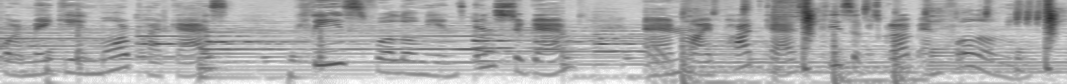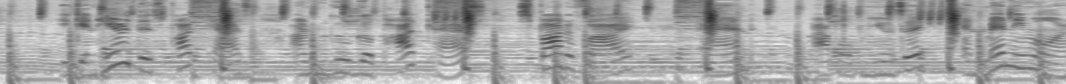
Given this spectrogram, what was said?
for making more podcasts, please follow me on Instagram and my podcast, please subscribe and follow me. You can hear this podcast on Google Podcasts, Spotify, and Apple Music, and many more.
